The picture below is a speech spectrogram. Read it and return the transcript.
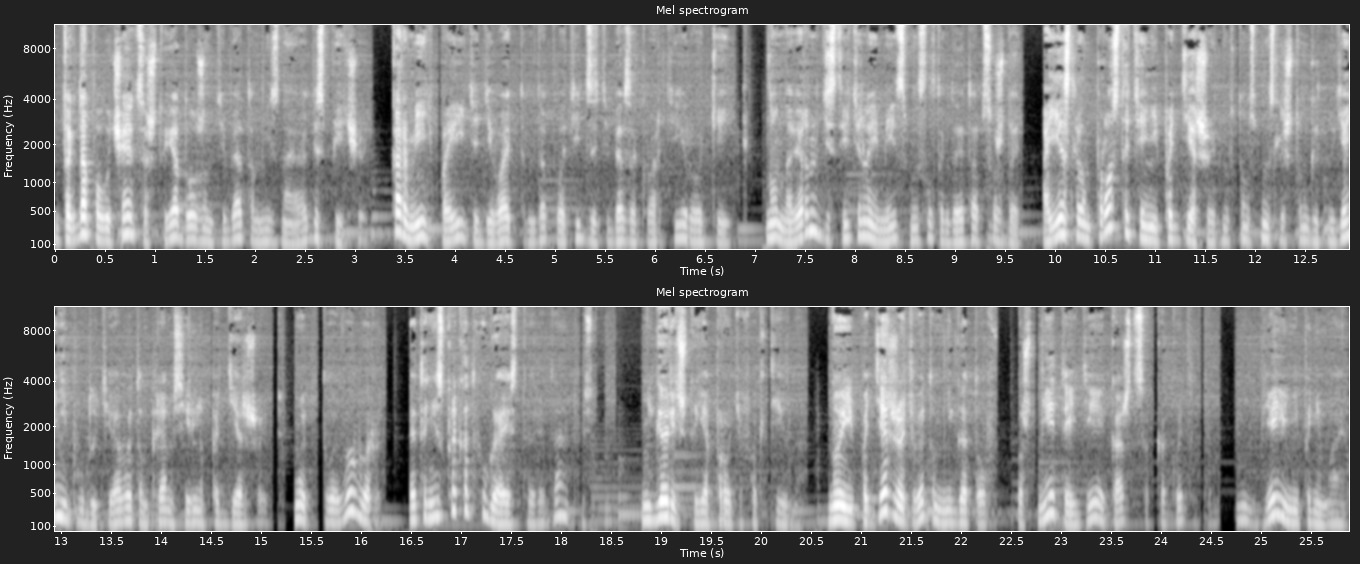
ну тогда получается, что я должен тебя там, не знаю, обеспечивать. Кормить, поить, одевать, там, да, платить за тебя за квартиру, окей. Ну, наверное, действительно имеет смысл тогда это обсуждать. А если он просто тебя не поддерживает, ну, в том смысле, что он говорит, ну, я не буду тебя в этом прям сильно поддерживать. Ну, это твой выбор, это несколько другая история, да? То есть не говорит, что я против активно, но и поддерживать в этом не готов. Потому что мне эта идея кажется какой-то... Ну, я ее не понимаю.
